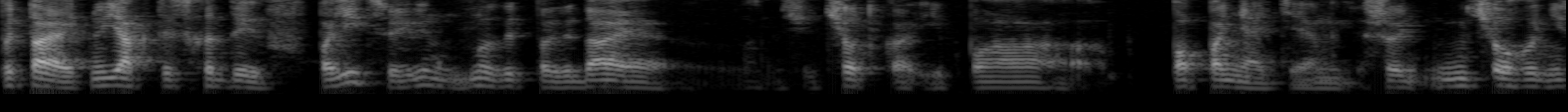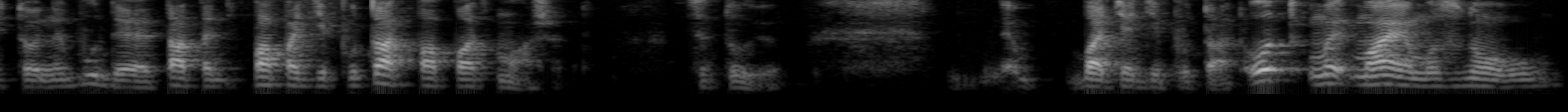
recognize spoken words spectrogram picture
Питають, ну як ти сходив в поліцію? І він ну, відповідає значить, чітко і по, по поняттям, що нічого ніхто не буде. Тата, папа депутат, папа отмаже. Цитую. Батя депутат. От ми маємо знову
